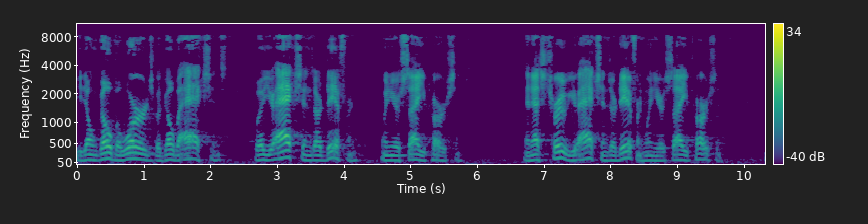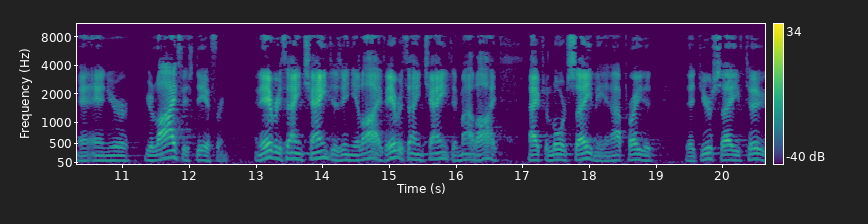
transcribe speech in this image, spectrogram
you don't go by words, but go by actions. Well, your actions are different when you're a saved person. And that's true. Your actions are different when you're a saved person and, and your your life is different, and everything changes in your life. Everything changed in my life after the Lord saved me, and I pray that that you're saved too.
